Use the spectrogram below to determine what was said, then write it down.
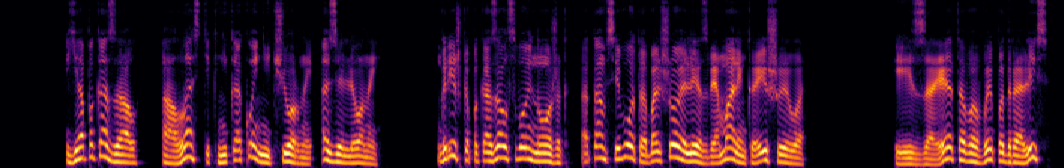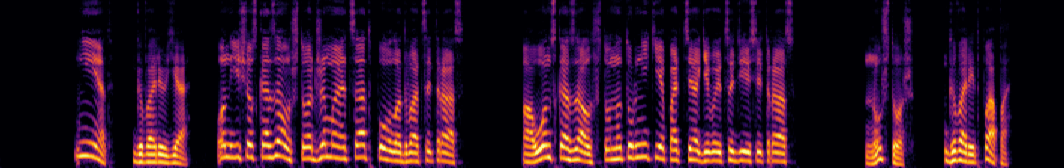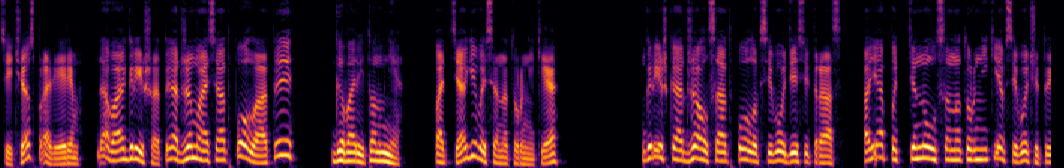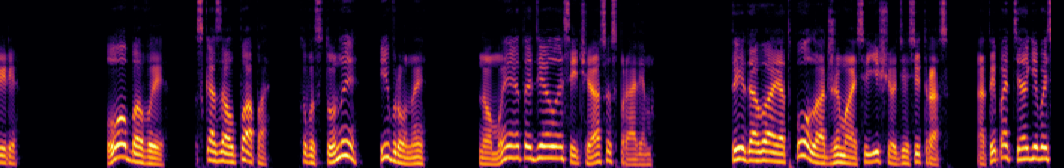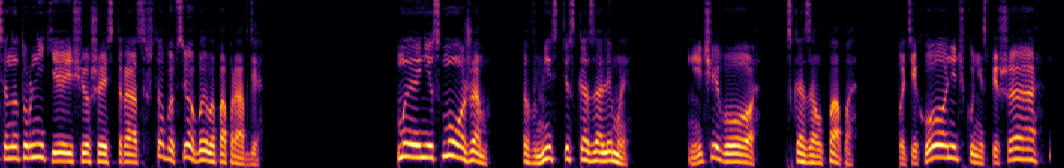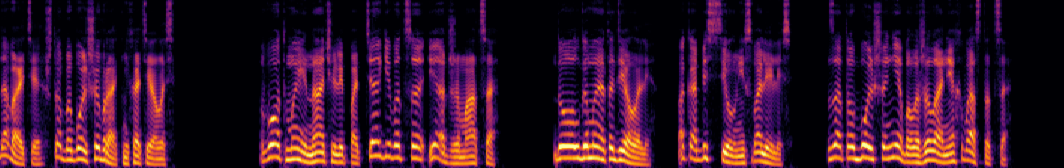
Я показал, а ластик никакой не черный, а зеленый. Гришка показал свой ножик, а там всего-то большое лезвие, маленькое и шило. «Из-за этого вы подрались?» «Нет», — говорю я, — «он еще сказал, что отжимается от пола двадцать раз». А он сказал, что на турнике подтягивается десять раз. «Ну что ж», — говорит папа, — «сейчас проверим. Давай, Гриша, ты отжимайся от пола, а ты...» говорит он мне. «Подтягивайся на турнике». Гришка отжался от пола всего десять раз, а я подтянулся на турнике всего четыре. «Оба вы», — сказал папа, — «хвостуны и вруны. Но мы это дело сейчас исправим. Ты давай от пола отжимайся еще десять раз, а ты подтягивайся на турнике еще шесть раз, чтобы все было по правде». «Мы не сможем!» — вместе сказали мы. «Ничего», — сказал папа. «Потихонечку, не спеша, давайте, чтобы больше врать не хотелось». Вот мы и начали подтягиваться и отжиматься. Долго мы это делали, пока без сил не свалились. Зато больше не было желания хвастаться.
